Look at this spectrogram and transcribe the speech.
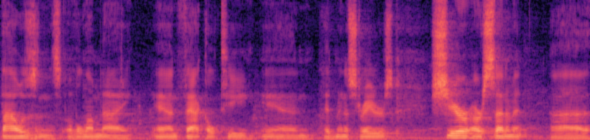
thousands of alumni and faculty and administrators share our sentiment uh,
